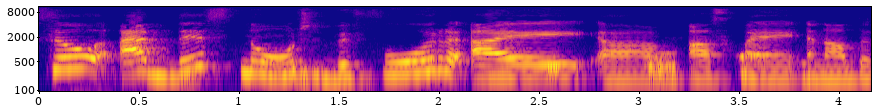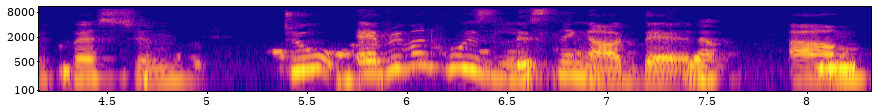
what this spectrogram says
So at this note, before I um, ask my another question, to everyone who is listening out there, yeah. um,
